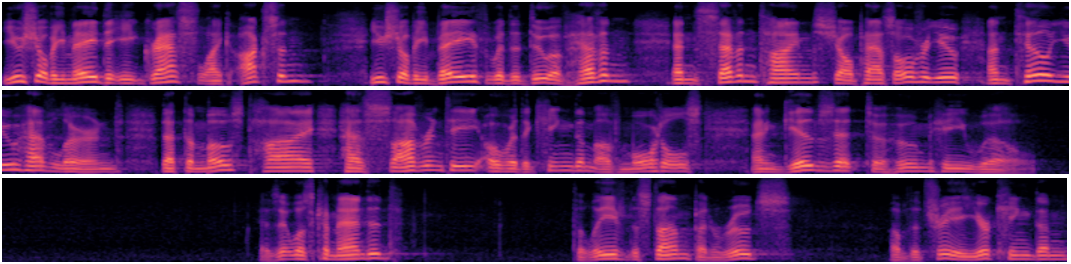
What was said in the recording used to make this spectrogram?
You shall be made to eat grass like oxen. You shall be bathed with the dew of heaven, and seven times shall pass over you until you have learned that the Most High has sovereignty over the kingdom of mortals and gives it to whom he will as it was commanded to leave the stump and roots of the tree, your kingdom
